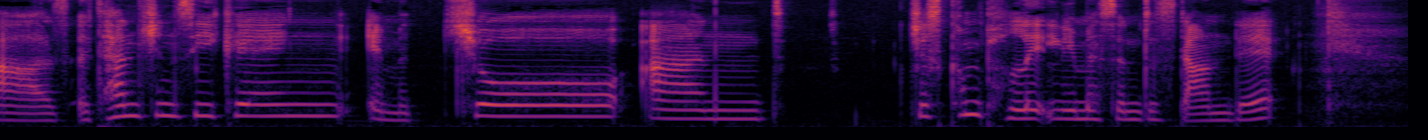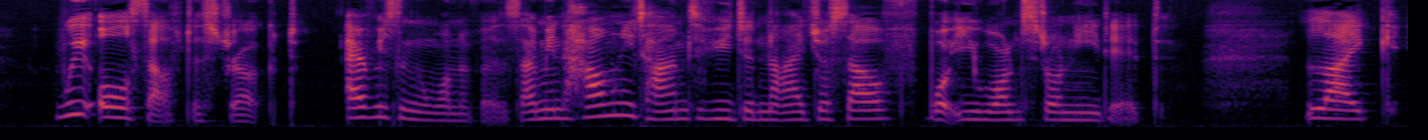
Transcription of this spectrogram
as attention seeking, immature, and just completely misunderstand it. We all self destruct, every single one of us. I mean, how many times have you denied yourself what you wanted or needed? Like,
